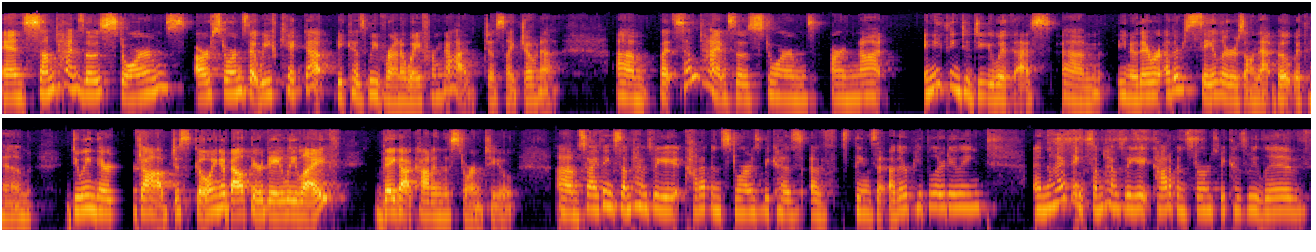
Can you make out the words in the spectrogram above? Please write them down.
And sometimes those storms are storms that we've kicked up because we've run away from God, just like Jonah. Um, but sometimes those storms are not anything to do with us. Um, you know, there were other sailors on that boat with him doing their job, just going about their daily life. They got caught in the storm too. Um, so I think sometimes we get caught up in storms because of things that other people are doing. And then I think sometimes we get caught up in storms because we live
